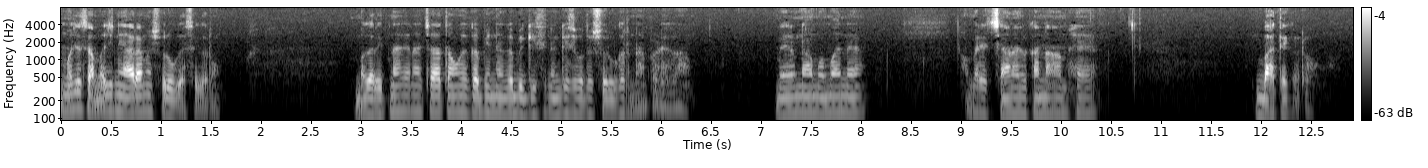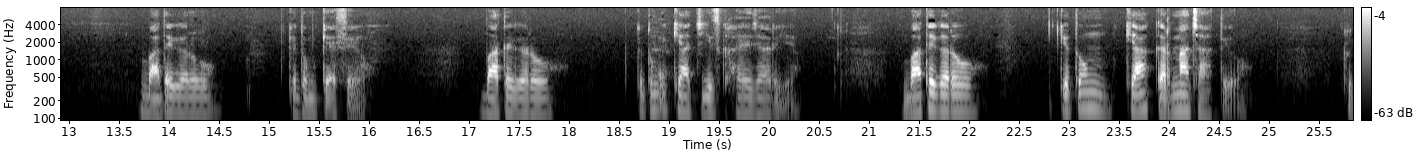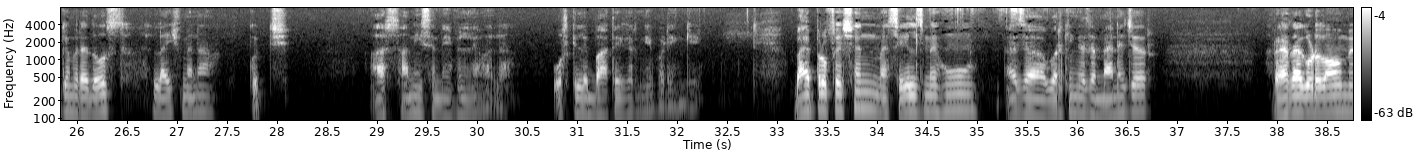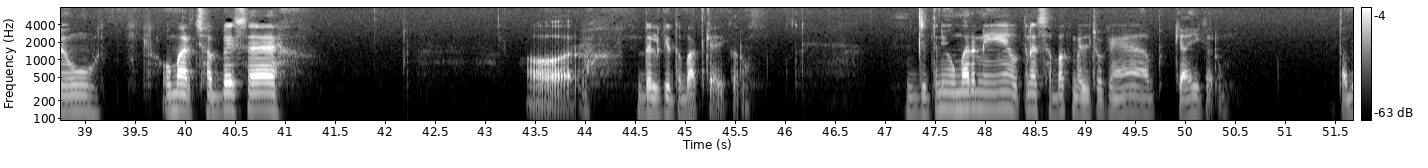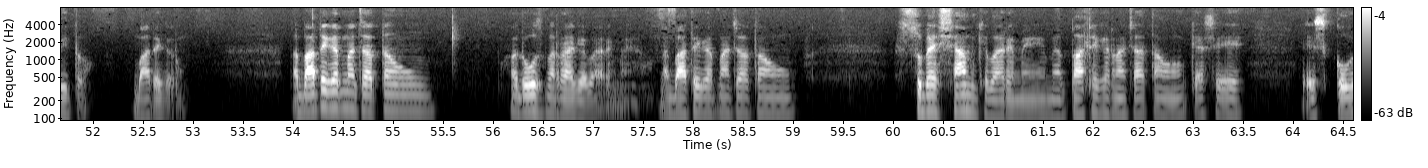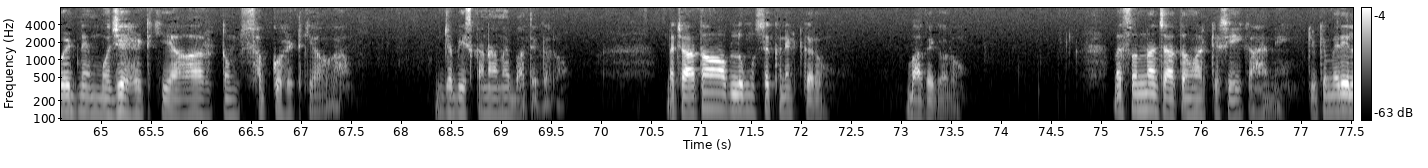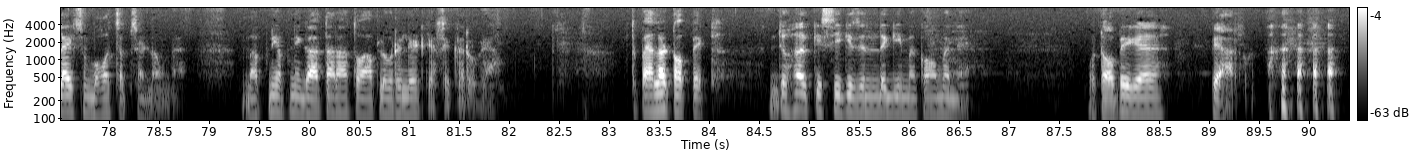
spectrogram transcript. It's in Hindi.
मुझे समझ नहीं आ रहा मैं शुरू कैसे करूँ। मगर इतना कहना चाहता हूँ कि कभी ना कभी किसी न किसी को तो शुरू करना पड़ेगा। मेरा नाम अमन है और मेरे चैनल का नाम है बातें करो। बातें करो कि तुम कैसे हो। बातें करो कि तुम्हें क्या चीज़ खाई जा रही है। बातें करो कि तुम क्या करना चाहते हो। क्योंकि मेरे दोस्त लाइफ में ना कुछ आसानी से नहीं मिलने वाला। उसके लिए बातें करनी पड़ेंगी। बाय प्रोफेशन मैं सेल्स में हूँ as a working as a manager रहता गुड़गांव में हूँ, उम्र छब्बीस है, और दिल की तो बात क्या ही करूँ। जितनी उम्र नहीं है, उतने सबक मिल चुके हैं, अब क्या ही करूँ। तभी तो बातें करूँ। मैं बातें करना चाहता हूँ रोज़मर्रा के बारे में। मैं बातें करना चाहता हूँ, सुबह शाम के बारे में मैं बातें करना चाहता हूँ, कैसे इस कोविड ने मुझे हिट किया और तुम सबको हिट किया होगा। जब इसका नाम है बातें करो। मैं चाहता हूँ आप लोग मुझसे कनेक्ट करो, बातें करो। मैं सुनना चाहता हूँ हर किसी की कहानी, क्योंकि मेरी लाइफ में बहुत अप्स एंड डाउन है। मैं अपनी अपनी गाता रहा तो आप लोग रिलेट कैसे करोगे? तो पहला टॉपिक जो हर किसी की ज़िंदगी में कॉमन है। वो टॉपिक है प्यार।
